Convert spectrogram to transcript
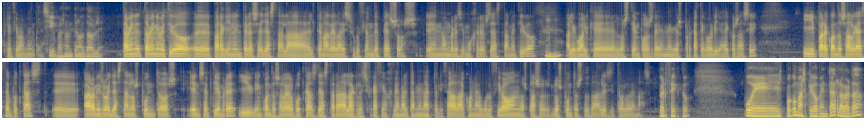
principalmente. Sí, bastante notable. También, también he metido, eh, para quien le interese, ya está el tema de la distribución de pesos en hombres y mujeres, ya está metido, al igual que los tiempos de medios por categoría y cosas así. Y para cuando salga este podcast, eh, ahora mismo ya están los puntos en septiembre y en cuanto salga el podcast ya estará la clasificación general también actualizada con la evolución, los, pasos, los puntos totales y todo lo demás. Perfecto. Pues poco más que comentar, la verdad.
